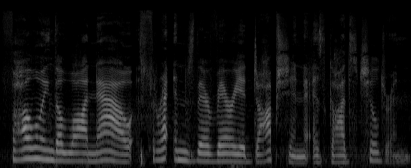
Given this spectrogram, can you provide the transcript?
following the law now threatens their very adoption as God's children.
